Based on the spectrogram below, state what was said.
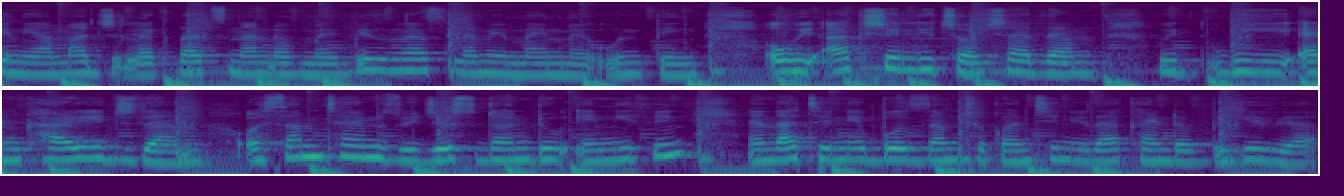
in your magic. like that's none of my business let me mind my own thing or we actually torture them we we encourage them or sometimes we just don't do anything and that enables them to continue that kind of behavior.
